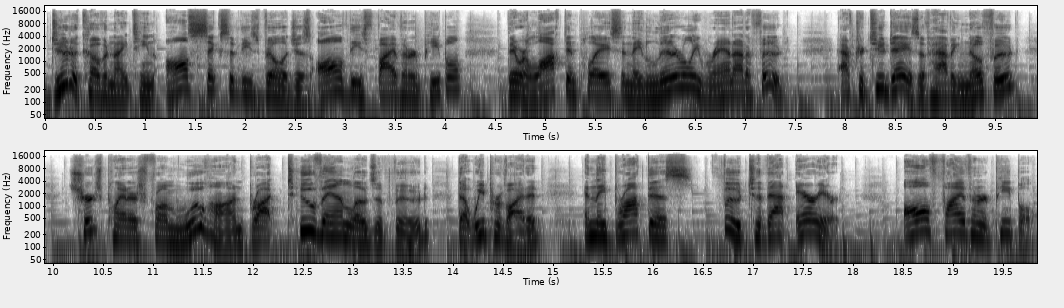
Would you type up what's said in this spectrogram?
Due to COVID 19, all six of these villages, all of these 500 people, they were locked in place and they literally ran out of food. After two days of having no food, church planters from Wuhan brought two van loads of food that we provided, and they brought this food to that area. All 500 people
